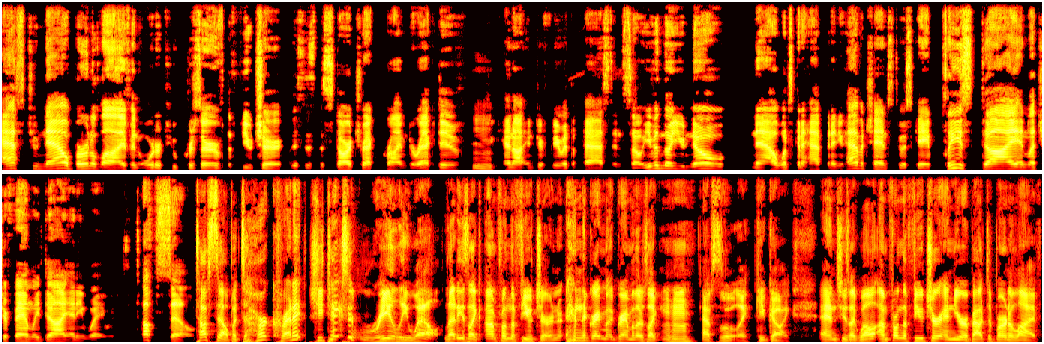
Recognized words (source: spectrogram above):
has to now burn alive in order to preserve the future this is the star trek prime directive Mm. you cannot interfere with the past and so even though you know now what's going to happen and you have a chance to escape please die and let your family die anyway which is a tough sell Tough sell, but to her credit, she takes it really well. Letty's like, I'm from the future. And, and the great grandmother's like, mm hmm, absolutely. Keep going. And she's like, Well, I'm from the future and you're about to burn alive.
